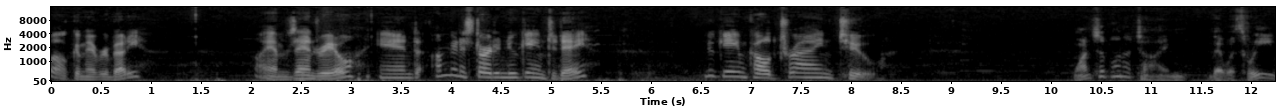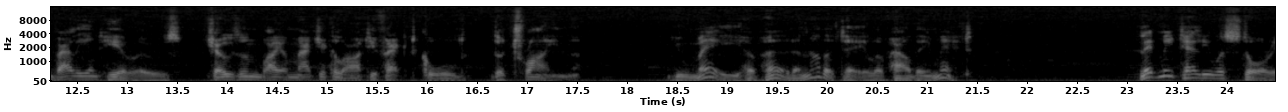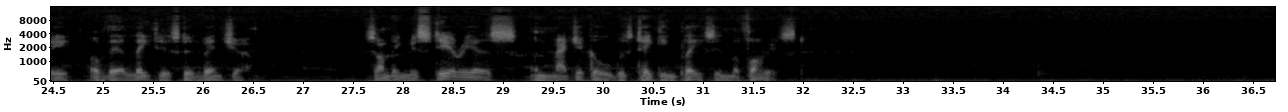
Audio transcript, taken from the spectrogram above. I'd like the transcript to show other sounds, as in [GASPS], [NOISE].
Welcome, everybody. I am Zzandrio, and I'm going to start a new game today. New game called Trine 2. Once upon a time, there were three valiant heroes chosen by a magical artifact called the Trine. You may have heard another tale of how they met. Let me tell you a story of their latest adventure. Something mysterious and magical was taking place in the forest.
